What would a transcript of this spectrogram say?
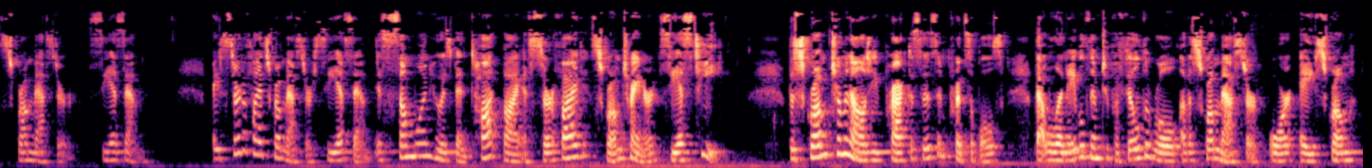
Scrum Master, CSM. A certified Scrum Master, CSM, is someone who has been taught by a certified Scrum trainer, CST, the Scrum terminology, practices, and principles that will enable them to fulfill the role of a Scrum Master or a Scrum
